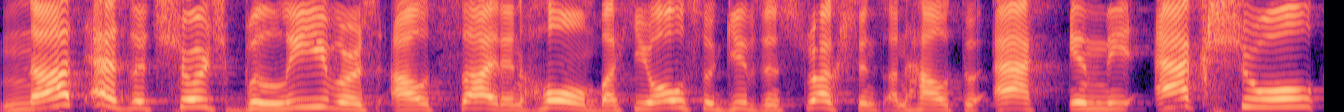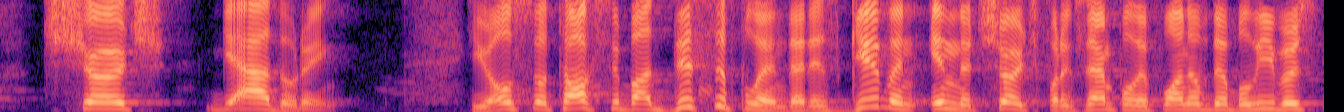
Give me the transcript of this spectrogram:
Not as a church believers outside and home, but he also gives instructions on how to act in the actual church gathering. He also talks about discipline that is given in the church. For example, if one of the believers,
